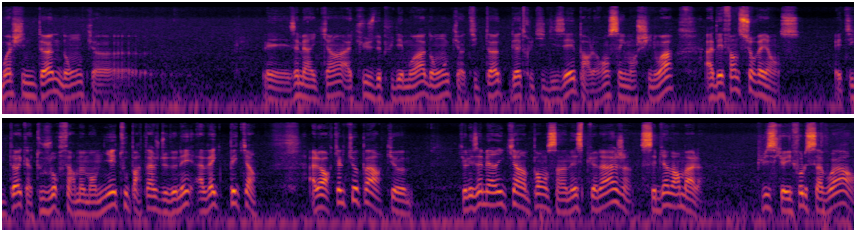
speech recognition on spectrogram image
Washington, donc, euh, les Américains accusent depuis des mois donc TikTok d'être utilisé par le renseignement chinois à des fins de surveillance. Et TikTok a toujours fermement nié tout partage de données avec Pékin. Alors, quelque part, que, que les Américains pensent à un espionnage, c'est bien normal. Puisqu'il faut le savoir,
